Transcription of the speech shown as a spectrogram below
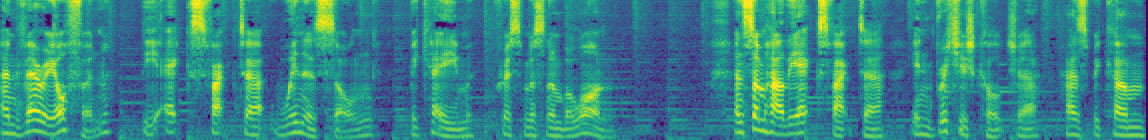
And very often, the X Factor winner's song became Christmas number one. And somehow the X Factor in British culture has become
